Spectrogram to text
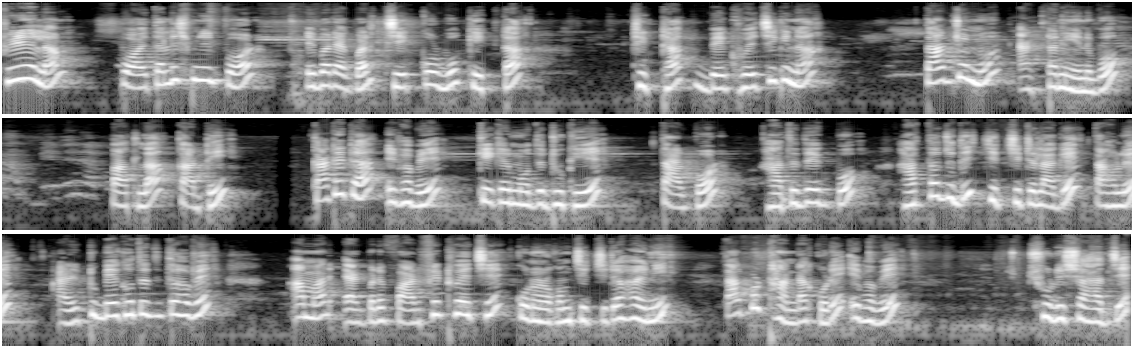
ফিরে এলাম পঁয়তাল্লিশ মিনিট পর এবার একবার চেক করব কেকটা ঠিকঠাক বেক হয়েছে কি না তার জন্য একটা নিয়ে নেব পাতলা কাটি কাঠিটা এভাবে কেকের মধ্যে ঢুকিয়ে তারপর হাতে দেখব। হাতটা যদি চিটচিটে লাগে তাহলে আরেকটু বেক হতে দিতে হবে। আমার একবারে পারফেক্ট হয়েছে, কোনো রকম চিটচিটে হয়নি। তারপর ঠান্ডা করে এভাবে ছুরির সাহায্যে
